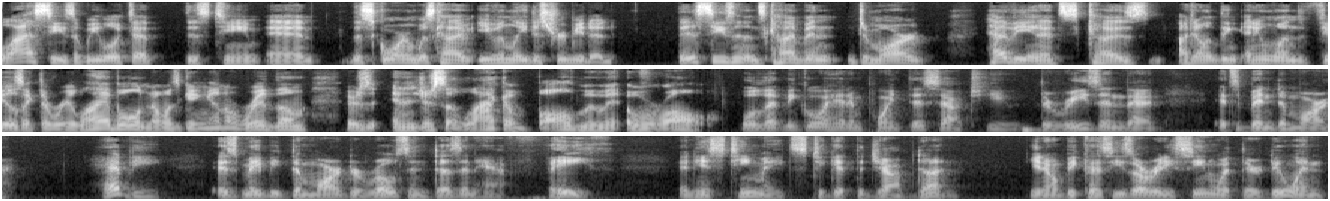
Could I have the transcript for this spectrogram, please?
Last season, we looked at this team and the scoring was kind of evenly distributed. This season, it's kind of been DeMar heavy, and it's because I don't think anyone feels like they're reliable. No one's getting on a rhythm. There's and just a lack of ball movement overall. Well, let me go ahead and point this out to you. The reason that it's been DeMar heavy is maybe DeMar DeRozan doesn't have faith in his teammates to get the job done. You know, because he's already seen what they're doing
